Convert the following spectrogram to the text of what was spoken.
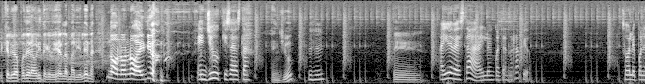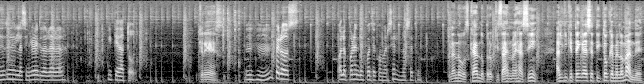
Es que le iba a poner ahorita que me dijera la María Elena. No, no, no, ay, Dios. En You quizás está. ¿En You? Eh, Ahí debe estar, ahí lo encuentras más rápido. Solo le pones eh, la señora y la, la, la, y te da todo. ¿Crees? Pero o lo ponen después de comerciales, no sé tú. Que lo ando buscando, pero quizás no es así. Alguien que tenga ese TikTok que me lo mande.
